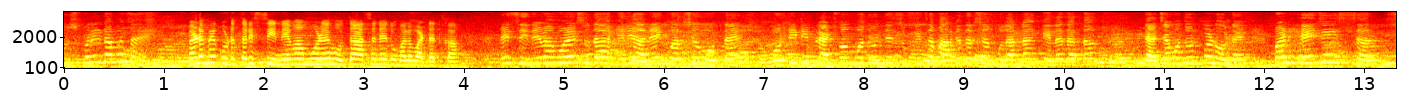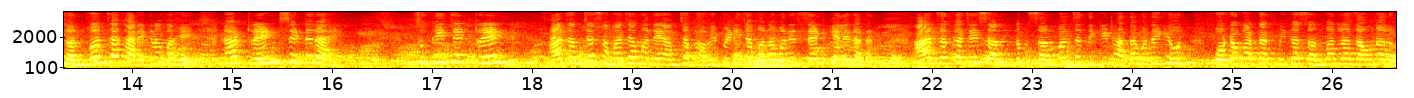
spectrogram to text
दुष्परिणामच आहे. मॅडम हे कुठेतरी सिनेमामुळे होतं असं नाही तुम्हाला वाटत का? हे सिनेमामुळे सुद्धा गेली अनेक वर्ष होत आहे. ओ टी टी प्लॅटफॉर्ममधून जे चुकीचं मार्गदर्शन मुलांना केलं जातं त्याच्यामधून पण होत आहे. पण हे जे स सनबर्नचा कार्यक्रम आहे हा ट्रेंड सेटर आहे. चुकीचे ट्रेंड आज आमच्या समाजामध्ये आमच्या भावी पिढीच्या मनामध्ये सेट केले जातात. आज जर का जे सन सनबर्नचं तिकीट हातामध्ये घेऊन फोटो काढतात मी तर सनबर्नला जाऊन आलो.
